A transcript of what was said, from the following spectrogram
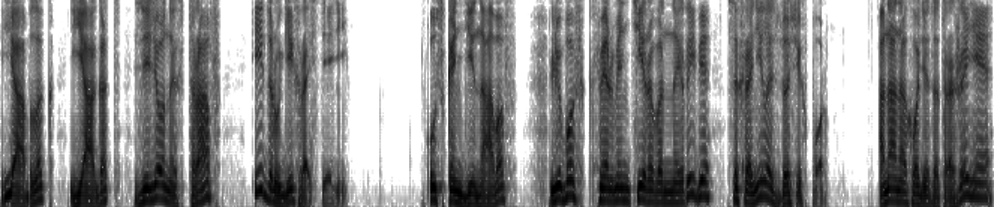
яблок, ягод, зеленых трав и других растений. У скандинавов любовь к ферментированной рыбе сохранилась до сих пор. Она находит отражение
